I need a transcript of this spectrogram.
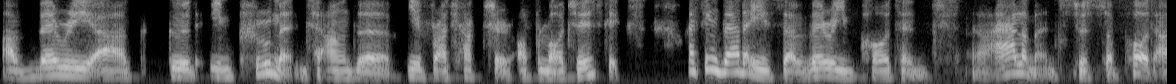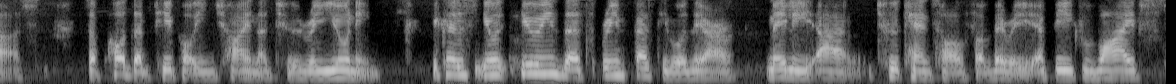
a very uh, good improvement on the infrastructure of logistics. I think that is a very important uh, element to support us, support the people in China to reunion. Because you know, during the Spring Festival, there are mainly uh, two kinds of uh, very uh, big vibes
